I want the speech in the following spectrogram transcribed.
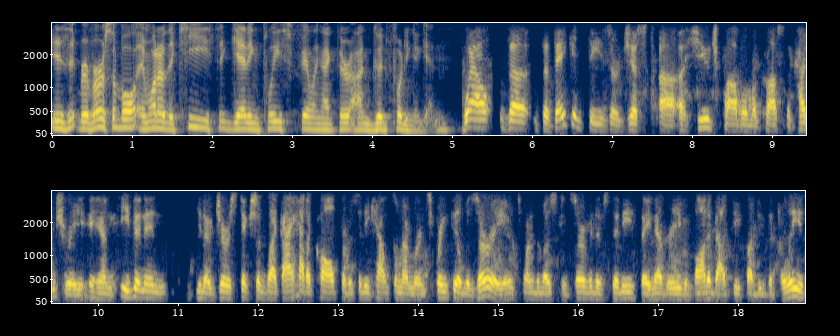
is it reversible? And what are the keys to getting police feeling like they're on good footing again? Well, the, the vacancies are just uh, a huge problem across the country. And even in you know jurisdictions like I had a call from a city council member in Springfield, Missouri, it's one of the most conservative cities. They never even thought about defunding the police,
